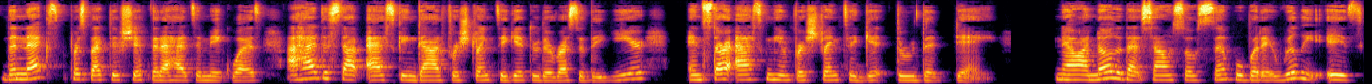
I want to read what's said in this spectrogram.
The next perspective shift that I had to make was I had to stop asking God for strength to get through the rest of the year and start asking him for strength to get through the day. Now I know that that sounds so simple, but it really is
